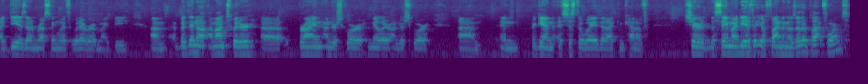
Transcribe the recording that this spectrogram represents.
ideas that I'm wrestling with, whatever it might be. Um, but then uh, I'm on Twitter, uh, Brian underscore Miller underscore. Um, and again, it's just a way that I can kind of share the same ideas that you'll find on those other platforms.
